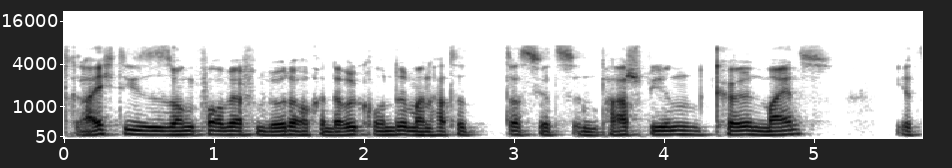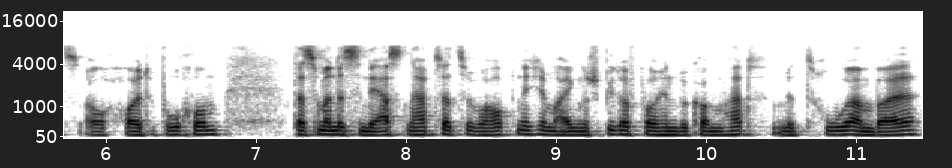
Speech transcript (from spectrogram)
Streich die Saison vorwerfen würde, auch in der Rückrunde. Man hatte das jetzt in ein paar Spielen, Köln, Mainz, jetzt auch heute Bochum, dass man das in der ersten Halbzeit so überhaupt nicht im eigenen Spielaufbau hinbekommen hat, mit Ruhe am Ball.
